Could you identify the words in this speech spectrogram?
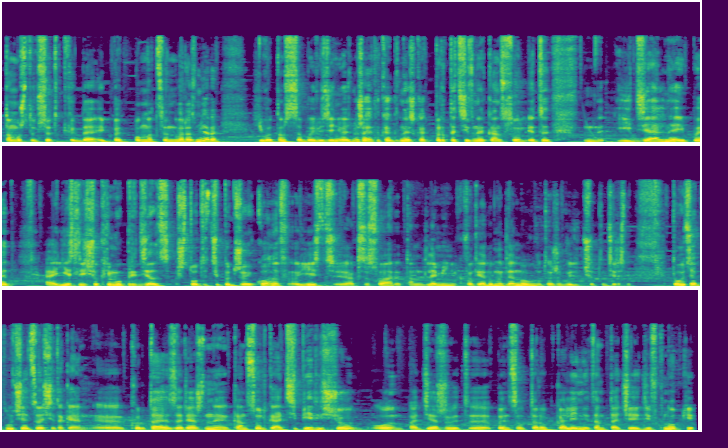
Потому что все-таки, когда iPad полноценного размера, его там с собой везде не возьмешь, а это как, знаешь, как портативная консоль. Это идеальный iPad, если еще к нему приделать что-то типа джойконов, есть аксессуары там для миников, вот я думаю, для нового тоже будет что-то интересное, то у тебя получается вообще такая э, крутая заряженная консолька, а теперь еще он поддерживает э, Pencil второго поколения, там Touch ID в кнопке.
